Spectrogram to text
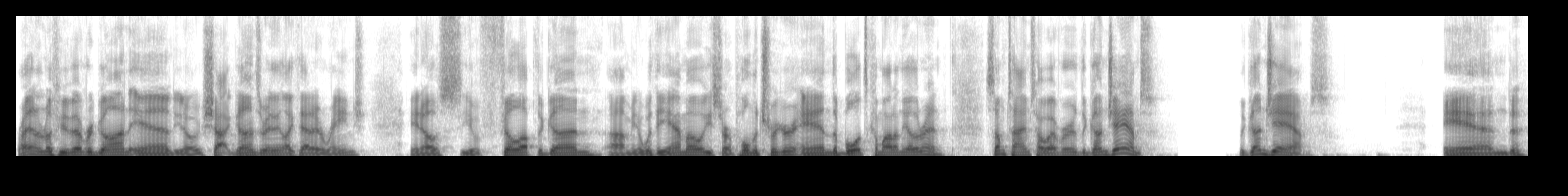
Right? I don't know if you've ever gone and, you know, shot guns or anything like that at a range. You know, you fill up the gun, um, you know, with the ammo, you start pulling the trigger, and the bullets come out on the other end. Sometimes, however, the gun jams. The gun jams and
